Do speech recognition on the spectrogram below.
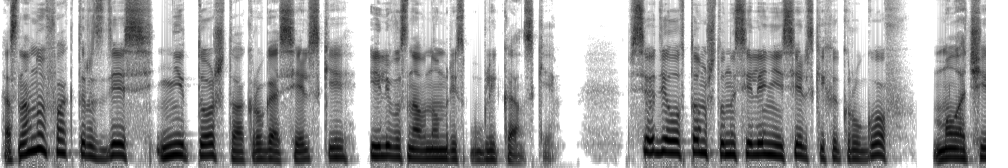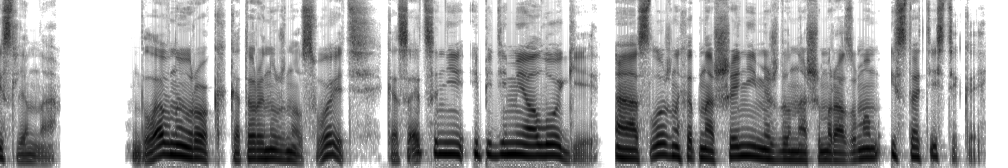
Основной фактор здесь не то, что округа сельские или в основном республиканские. Все дело в том, что население сельских округов малочисленно. Главный урок, который нужно усвоить, касается не эпидемиологии, а сложных отношений между нашим разумом и статистикой.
